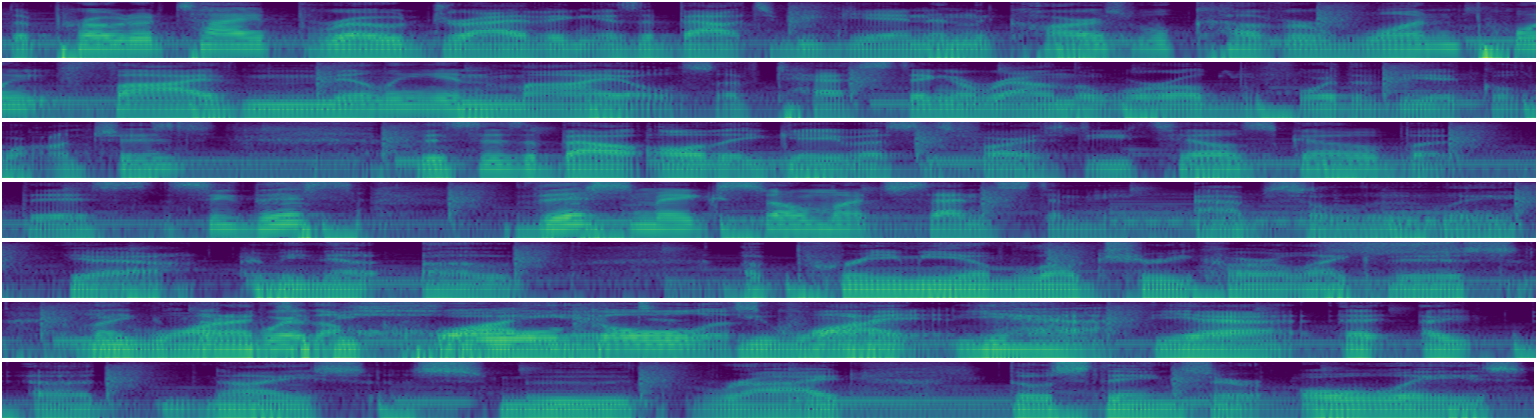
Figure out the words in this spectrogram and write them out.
The prototype road driving is about to begin, and the cars will cover 1.5 million miles of testing around the world before the vehicle launches. This is about all they gave us as far as details go, but this, see, this, this makes so much sense to me. Absolutely. Yeah. I mean, a, a, a premium luxury car like this, Like you the- want it where to the be whole quiet. goal is you want it, yeah, yeah. A, a, nice, smooth ride. Those things are always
